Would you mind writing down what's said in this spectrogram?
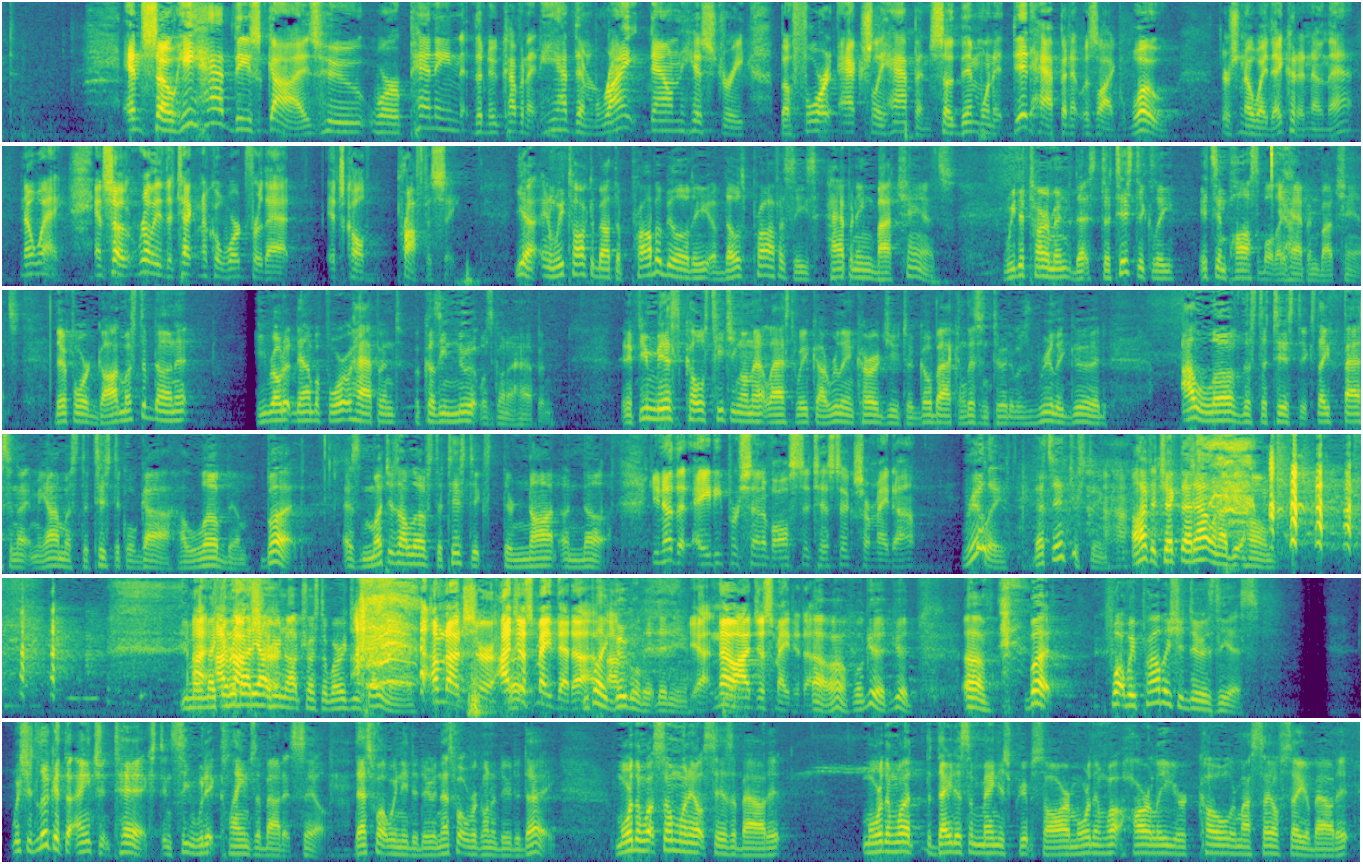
And so he had these guys who were penning the new covenant. He had them write down history before it actually happened. So then when it did happen, it was like, whoa, there's no way they could have known that. No way. And so, really, the technical word for that, it's called prophecy. Yeah, and we talked about the probability of those prophecies happening by chance. We determined that statistically, it's impossible they Yeah. happened by chance. Therefore, God must have done it. He wrote it down before it happened because he knew it was going to happen. And if you missed Cole's teaching on that last week, I really encourage you to go back and listen to it. It was really good. I love the statistics, they fascinate me. I'm a statistical guy, I love them. But as much as I love statistics, they're not enough. You know that 80% of all statistics are made up? Really? That's interesting. Uh-huh. I'll have to check that out when I get home. you might I- make not everybody out here not trust a word you say now. I'm not sure. I just made that up. You probably I'm- Googled it, didn't you? Yeah, no, I just made it up. Oh, oh well, good, good. Um, but what we probably should do is this we should look at the ancient text and see what it claims about itself. That's what we need to do, and that's what we're going to do today. More than what someone else says about it, more than what the datas and manuscripts are, more than what Harley or Cole or myself say about it,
